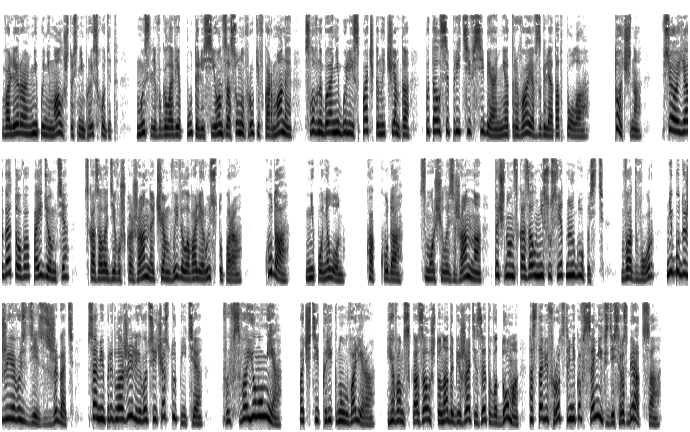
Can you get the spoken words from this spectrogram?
Валера не понимал, что с ним происходит. Мысли в голове путались, и он, засунув руки в карманы, словно бы они были испачканы чем-то, пытался прийти в себя, не отрывая взгляд от пола. «Точно!» «Все, я готова, пойдемте», — сказала девушка Жанна, чем вывела Валеру из ступора. «Куда?» — не понял он. «Как куда?» — сморщилась Жанна. Точно он сказал несусветную глупость. «Во двор? Не буду же я его здесь сжигать. Сами предложили, и вот сейчас тупите. Вы в своем уме? Почти крикнул Валера. Я вам сказал, что надо бежать из этого дома, оставив родственников самих здесь разбираться.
